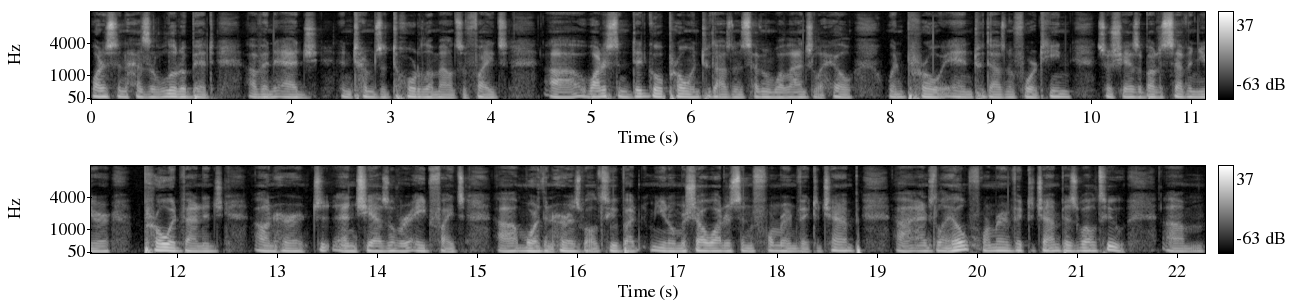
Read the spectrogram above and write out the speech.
Waterson has a little bit of an edge in terms of total amounts of fights. Uh, Waterson did go pro in 2007, while Angela Hill went pro in 2014. So she has about a seven-year pro advantage on her, and she has over eight fights, uh, more than her as well too. But you know, Michelle Waterson, former Invicta champ, uh, Angela Hill, former Invicta champ as well too. Um,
